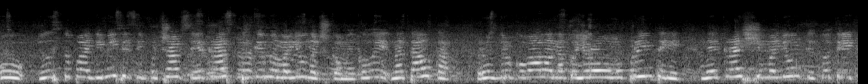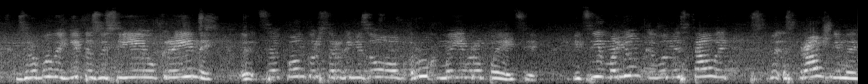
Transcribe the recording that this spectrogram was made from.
У листопаді місяці почався якраз такими малюночками, коли Наталка роздрукувала на кольоровому принтері найкращі малюнки, котрі зробили діти з усієї України. Е, Це конкурс організовував рух Ми європейці. І ці малюнки вони стали справжніми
